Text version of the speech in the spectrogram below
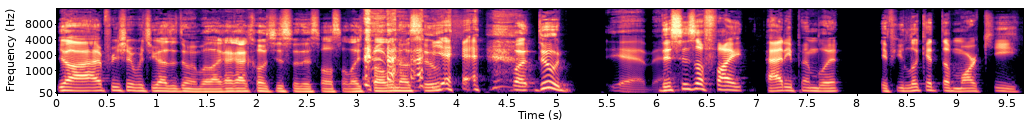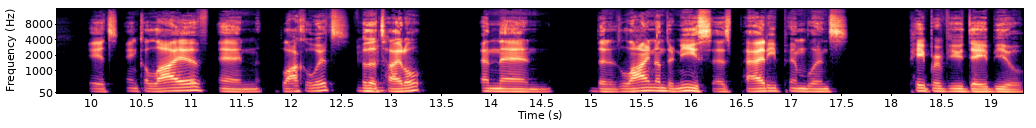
"Yo, I appreciate what you guys are doing, but like, I got coaches for this also, like trolling us too." yeah. But dude, Yeah, man. this is a fight, Paddy Pimblett. If you look at the marquee, it's Ankalaev and Blachowicz for the Mhm. title, and then the line underneath says Paddy Pimblett's pay per view debut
